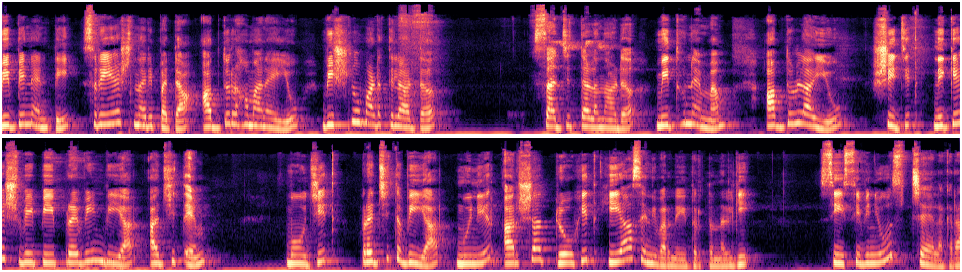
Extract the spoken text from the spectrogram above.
Bipin N T Sreeyesh Narippatta Abdurahman Ayyu Vishnu Madathilattu Sajith Thalanad Mithun M M Abdulla U Shijith Nikesh V P Praveen V R Ajith M Mojith Prajith V R Muneer Arshad Rohith Hiyas എന്നിവർ നേതൃത്വം നൽകി. C C V news Chelakkara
